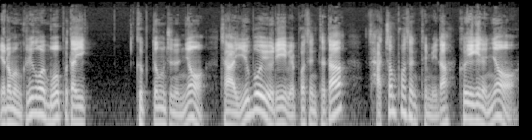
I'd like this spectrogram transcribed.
여러분 그리고 무엇보다 이 급등주는요. 자 유보율이 몇 퍼센트다? 4,000%입니다. 그 얘기는요.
